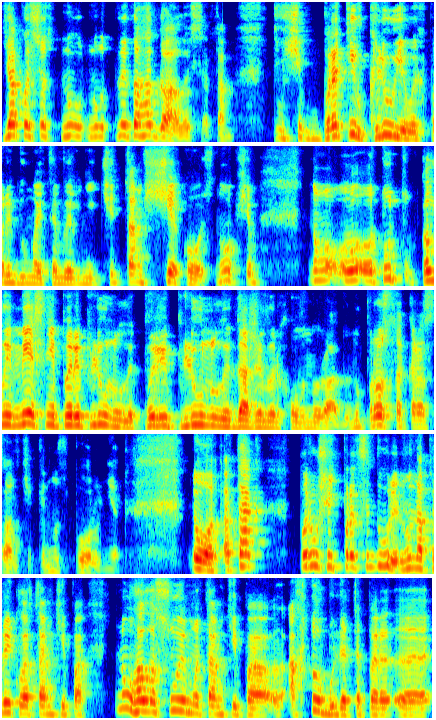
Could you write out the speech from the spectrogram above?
Якось ну, ну от не догадалися там. Братів Клюєвих придумайте, верніть, чи там ще когось. Ну, в общем, ну тут, коли місні переплюнули, переплюнули даже Верховну Раду. Ну просто красавчики, ну спору нет. От, а так. Порушить процедури, ну, наприклад, там, типа, ну, голосуємо там, типа, а хто буде тепер е,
